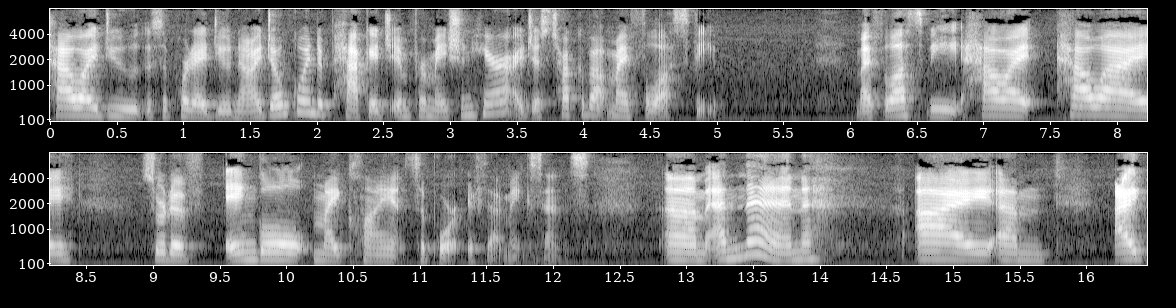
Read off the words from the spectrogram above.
how I do the support I do. Now I don't go into package information here. I just talk about my philosophy. My philosophy, how I how I sort of angle my client support, if that makes sense. Um, and then I um, I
